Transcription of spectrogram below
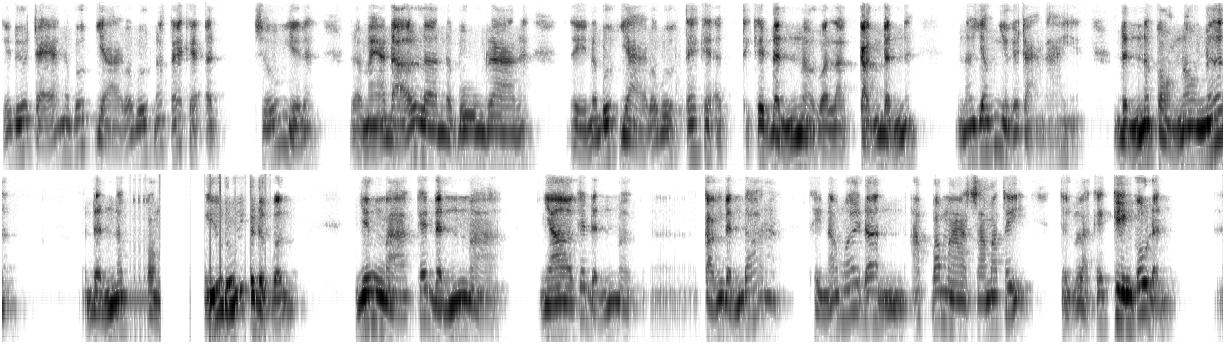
cái đứa trẻ nó bước dài ba bước nó té cái ịch xuống vậy đó. Rồi mẹ đỡ lên rồi buông ra đó thì nó bước dài ba bước té cái ịch thì cái định mà gọi là cận định đó, nó giống như cái trạng thái vậy. định nó còn non nớt định nó còn yếu đuối chưa được vững. Nhưng mà cái định mà nhờ cái định mà ờ, cận định đó, đó thì nó mới đến Appama Samadhi tức là cái kiên cố định. À,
